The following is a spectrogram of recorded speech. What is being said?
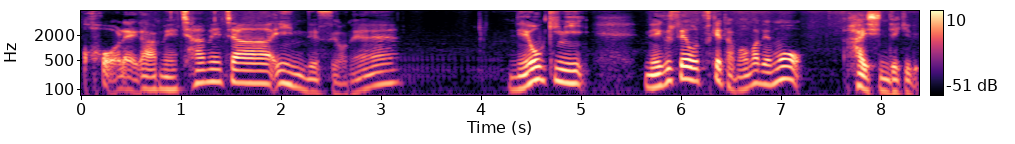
これがめちゃめちゃいいんですよね。寝起きに寝癖をつけたままでも配信できる。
